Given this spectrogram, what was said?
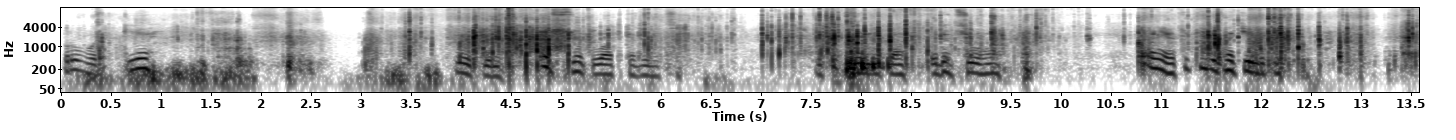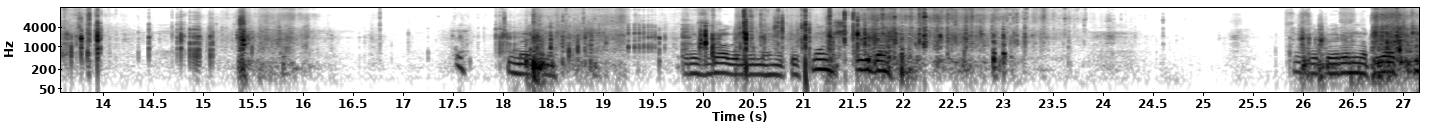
Проводки. Потім ось платка дивіться. До цього. А ні, тут є на телеку. Кумедно. Розвалений магнітофон шкода. Це заберемо на платки.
